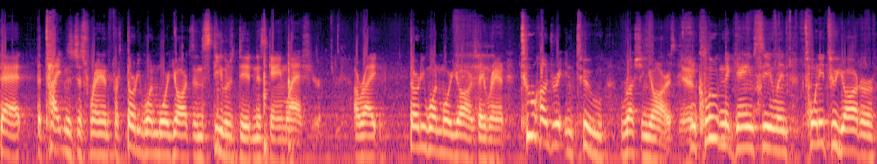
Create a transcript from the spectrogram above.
that the Titans just ran for 31 more yards than the Steelers did in this game last year. All right? 31 more yards they ran. 202 rushing yards, including the game sealing 22 yarder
